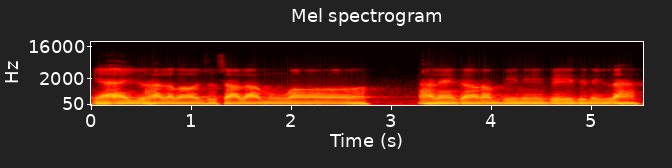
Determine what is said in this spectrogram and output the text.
Ya ayyuhal ghawsu salamullah Alaika rabbini biidnillah.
